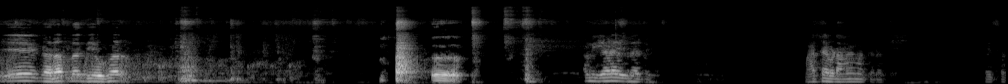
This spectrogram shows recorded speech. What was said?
हे घरातलं देवघर माता एवढा आहे मात्र पैसा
